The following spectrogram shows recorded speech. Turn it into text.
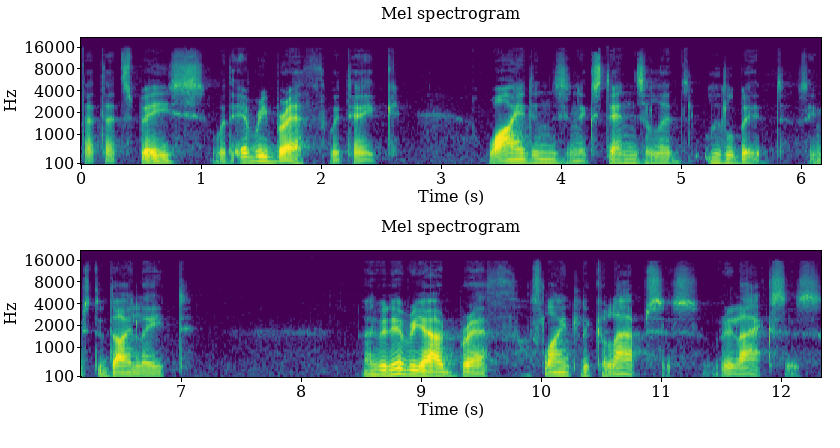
That that space, with every breath we take, widens and extends a little bit, seems to dilate and with every out breath, slightly collapses, relaxes.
